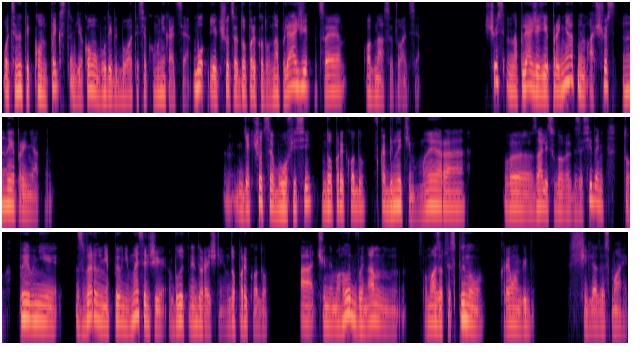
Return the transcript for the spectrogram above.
оцінити контекст, в якому буде відбуватися комунікація. Бо якщо це, до прикладу, на пляжі, це одна ситуація. Щось на пляжі є прийнятним, а щось неприйнятним. Якщо це в офісі, до прикладу, в кабінеті мера, в залі судових засідань, то певні звернення, певні меседжі будуть недоречні. До прикладу, а чи не могли б ви нам помазати спину кремом від ще для засмаги?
